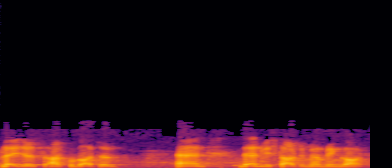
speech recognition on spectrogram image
pleasures are forgotten, and then we start remembering God.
